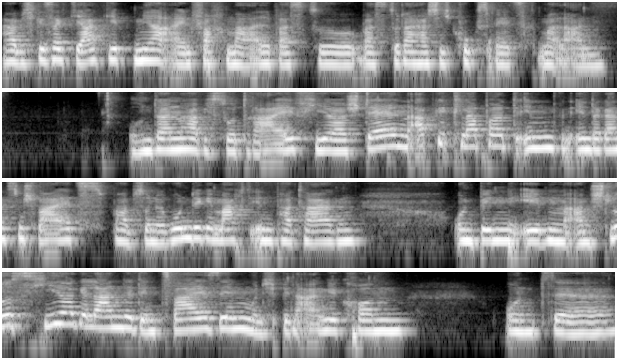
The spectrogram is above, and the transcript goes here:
Habe ich gesagt, ja, gib mir einfach mal, was du, was du da hast. Ich guck's mir jetzt mal an. Und dann habe ich so drei, vier Stellen abgeklappert in, in der ganzen Schweiz, habe so eine Runde gemacht in ein paar Tagen und bin eben am Schluss hier gelandet in Zweisim und ich bin angekommen und äh,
